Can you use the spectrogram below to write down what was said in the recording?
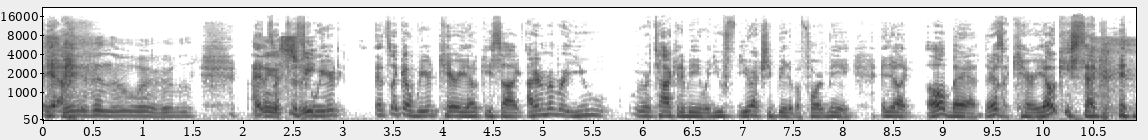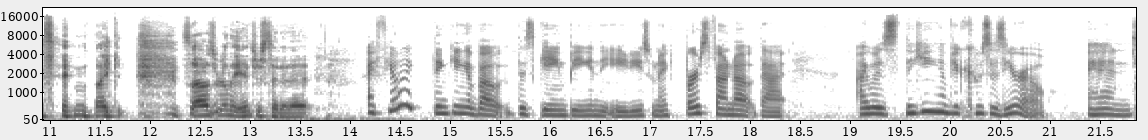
Yeah. saving the world. I it's think like it's this sweet. weird. It's like a weird karaoke song. I remember you were talking to me when you you actually beat it before me, and you're like, "Oh man, there's a karaoke segment," and like, so I was really interested in it. I feel like thinking about this game being in the 80s when I first found out that I was thinking of Yakuza Zero and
